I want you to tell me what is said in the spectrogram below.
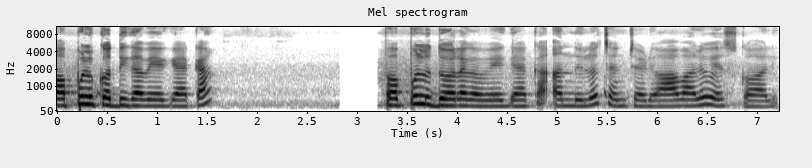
పప్పులు కొద్దిగా వేగాక పప్పులు దూరగా వేగాక అందులో చెంచాడు ఆవాలు వేసుకోవాలి.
